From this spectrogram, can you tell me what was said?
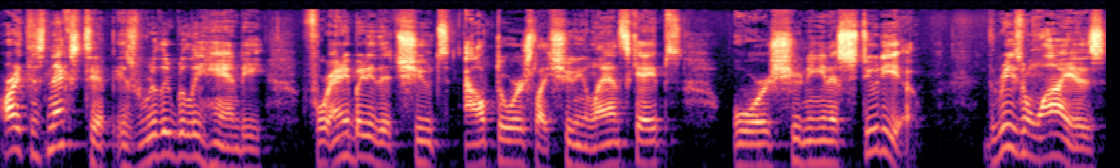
All right, this next tip is really, really handy for anybody that shoots outdoors, like shooting landscapes or shooting in a studio. The reason why is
